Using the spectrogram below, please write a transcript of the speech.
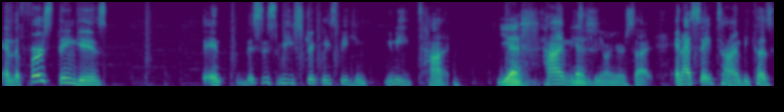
And the first thing is, and this is me strictly speaking, you need time. Yes. Time needs Yes. to be on your side. And I say time because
